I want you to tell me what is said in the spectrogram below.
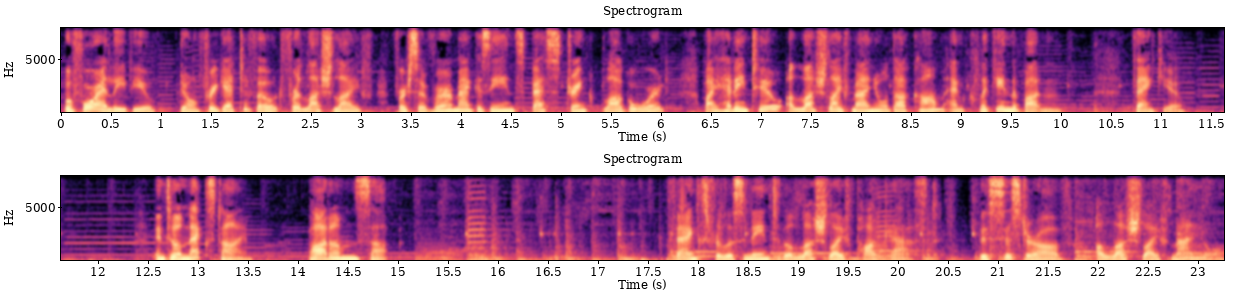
Before I leave you, don't forget to vote for Lush Life for Saveur Magazine's Best Drink Blog Award by heading to a lushlifemanual.com and clicking the button. Thank you. Until next time, bottoms up. Thanks for listening to the Lush Life podcast, the sister of A Lush Life Manual.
